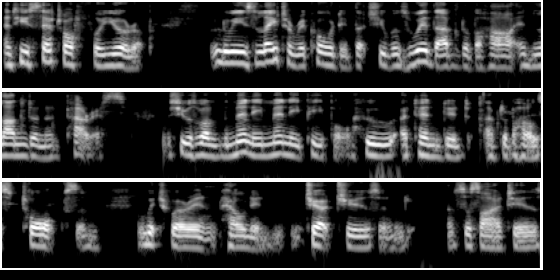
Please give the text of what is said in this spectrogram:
and he set off for Europe. Louise later recorded that she was with Abdul Baha in London and Paris. She was one of the many, many people who attended Abdul Baha's talks, and which were in, held in churches and societies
